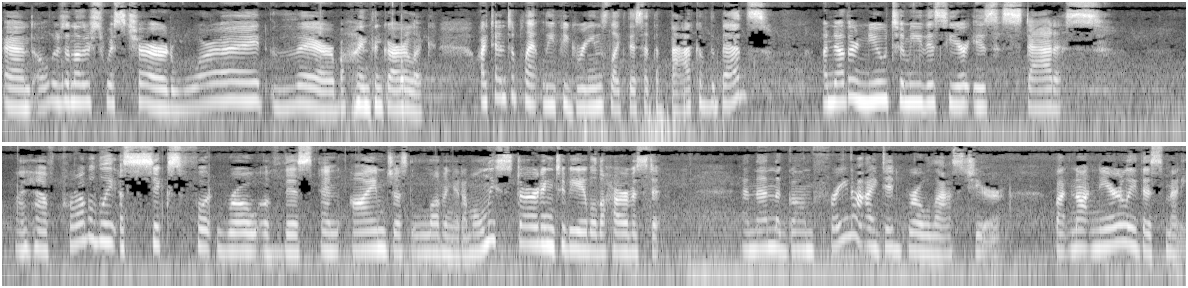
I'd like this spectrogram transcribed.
and oh there's another Swiss chard right there behind the garlic. I tend to plant leafy greens like this at the back of the beds Another new to me this year is statice. I have probably a six foot row of this and I'm just loving it. I'm only starting to be able to harvest it. And then the Gomphrena I did grow last year, but not nearly this many.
